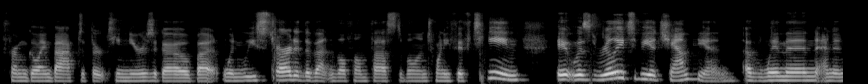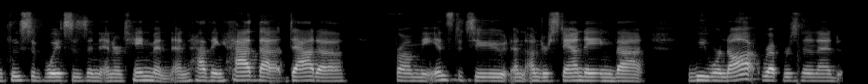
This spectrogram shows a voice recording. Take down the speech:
from going back to 13 years ago. But when we started the Bentonville Film Festival in 2015, it was really to be a champion of women and inclusive voices in entertainment. And having had that data from the Institute and understanding that we were not represented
